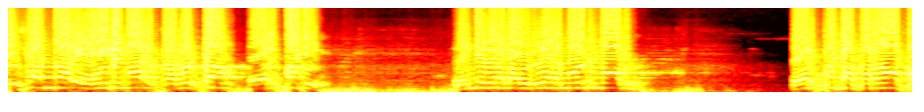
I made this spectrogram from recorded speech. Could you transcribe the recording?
డిసెంబర్ ఏడు నాడు ప్రభుత్వం ఏర్పడి రెండు వేల ఇరవై మూడు నాడు ఏర్పడ్డ తర్వాత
